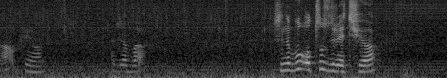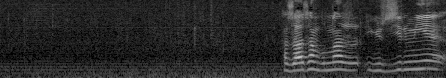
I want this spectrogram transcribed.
Ne yapıyor acaba? Şimdi bu 30 üretiyor. Ha zaten bunlar 120'ye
